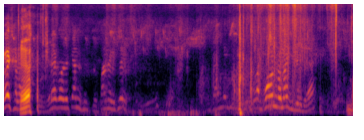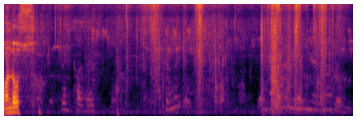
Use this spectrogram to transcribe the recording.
এই শালা হ্যাঁ এরা করে কেন ফেলছে পারবে গেছে বন্ধ না কি দেবে গন্ডোস লিয়া যা মারি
